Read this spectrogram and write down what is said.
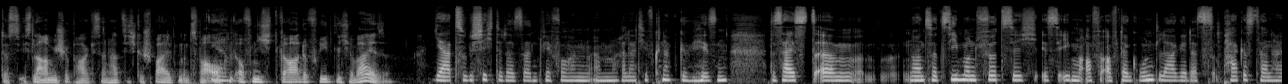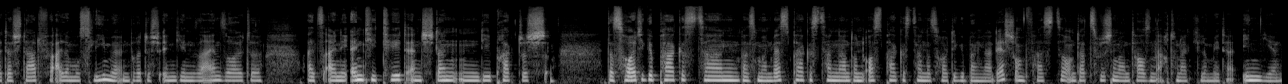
das islamische Pakistan hat sich gespalten und zwar auch ja. auf nicht gerade friedliche Weise. Ja, zur Geschichte, da sind wir vorhin ähm, relativ knapp gewesen. Das heißt, ähm, 1947 ist eben auf, auf der Grundlage, dass Pakistan halt der Staat für alle Muslime in Britisch-Indien sein sollte, als eine Entität entstanden, die praktisch das heutige Pakistan, was man Westpakistan nannt, und Ostpakistan das heutige Bangladesch umfasste und dazwischen waren 1800 Kilometer Indien.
